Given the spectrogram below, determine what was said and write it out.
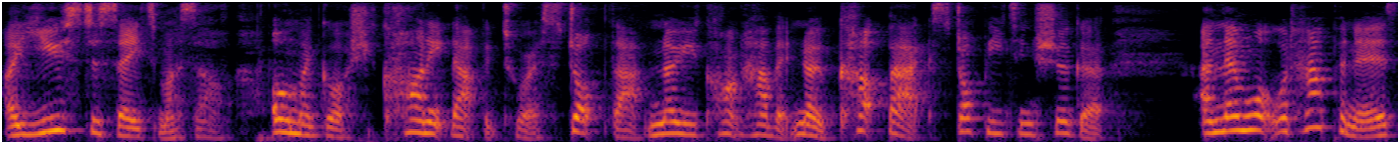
I used to say to myself, oh my gosh, you can't eat that, Victoria. Stop that. No, you can't have it. No, cut back. Stop eating sugar. And then what would happen is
